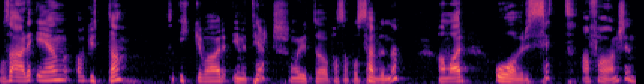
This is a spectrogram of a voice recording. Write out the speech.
Og så er det en av gutta som ikke var invitert. Han var ute og passa på sauene. Han var oversett av faren sin.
